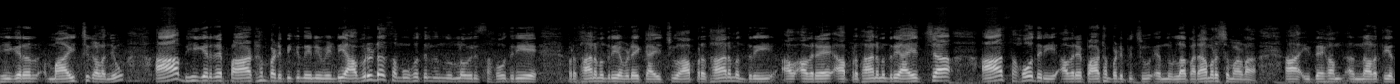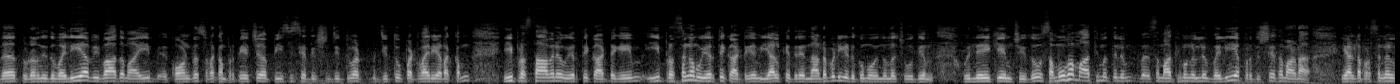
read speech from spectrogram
ഭീകരർ മായിച്ചു കളഞ്ഞു. ആ ഭീകരരെ പാഠം പഠിപ്പിക്കുന്നതിന് വേണ്ടി അവരുടെ സമൂഹത്തിൽ നിന്നുള്ള ഒരു സഹോദരിയെ പ്രധാനമന്ത്രി അവിടേക്ക് അയച്ചു. ആ പ്രധാനമന്ത്രി അവരെ ആ പ്രധാനമന്ത്രി അയച്ച ആ സഹോദരി അവരെ പാഠം പഠിപ്പിച്ചു എന്നുള്ള പരാമർശമാണ് ഇദ്ദേഹം നടത്തിയത്. തുടർന്ന് ഇത് വലിയ വിവാദമായി കോൺഗ്രസ് അടക്കം പ്രത്യേകിച്ച് പി സി സി അധ്യക്ഷൻ ജിത്തു ജിത്തു പട്വാരി അടക്കം ഈ പ്രസ്താവന ഉയർത്തിക്കാട്ടുകയും ഈ പ്രസംഗം ഉയർത്തിക്കാട്ടുകയും ഇയാൾക്കെതിരെ നടപടിയെടുക്കുമോ എന്നുള്ള ചോദ്യം ഉന്നയിക്കുകയും ചെയ്തു. സമൂഹ മാധ്യമത്തിലും മാധ്യമങ്ങളിലും വലിയ പ്രതിഷേധമാണ് ഇയാളുടെ പ്രസംഗ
